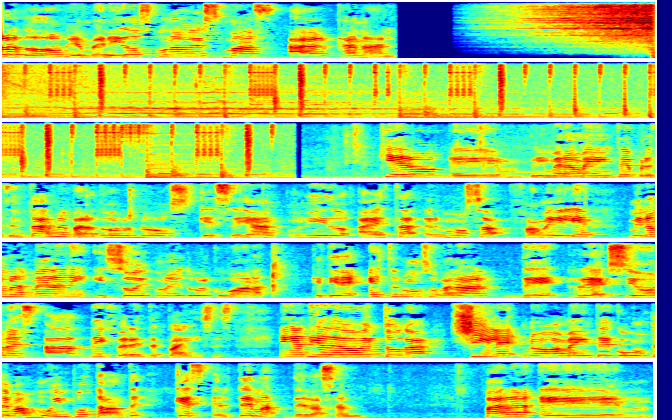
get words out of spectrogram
Hola a todos, bienvenidos una vez más al canal. Quiero eh, primeramente presentarme para todos los nuevos que se han unido a esta hermosa familia. Mi nombre es Melanie y soy una youtuber cubana que tiene este hermoso canal de reacciones a diferentes países. En el día de hoy toca Chile nuevamente con un tema muy importante que es el tema de la salud. Para, eh,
